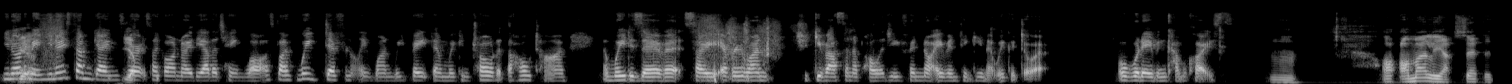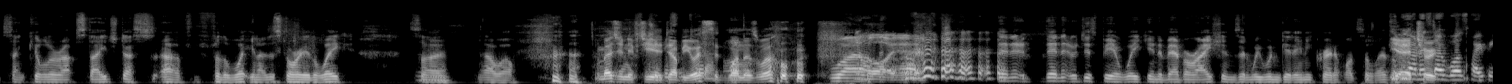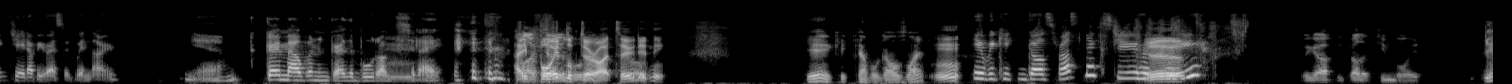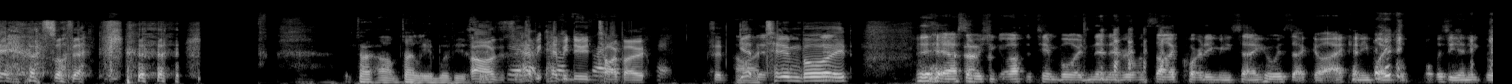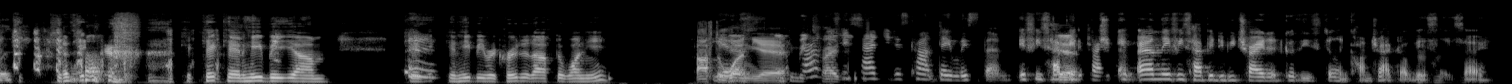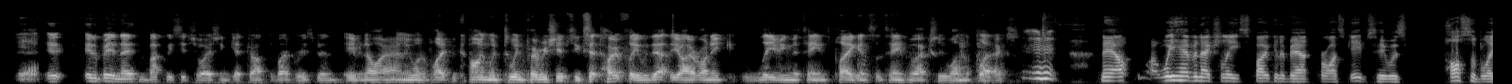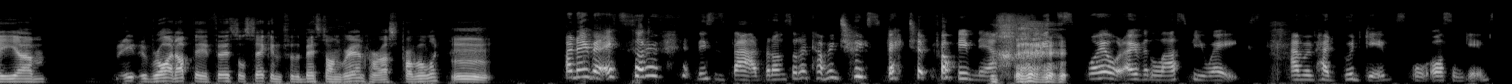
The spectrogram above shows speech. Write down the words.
You know what I mean? You know, some games Yep. where it's like, oh no, the other team lost. Like, we definitely won. We beat them. We controlled it the whole time, and we deserve it. So everyone should give us an apology for not even thinking that we could do it, or would even come close. Mm. I, I'm only upset that St Kilda upstaged us uh, for the you know, the story of the week. So, Mhm. Oh well. Imagine if Should be GWS had won as well. well, Oh, yeah. then it then it would just be a weekend of aberrations, and we wouldn't get any credit whatsoever. to Yeah, be honest, true. I was hoping GWS would win though. Yeah, go Melbourne and go the Bulldogs Mm. today. hey, Like Boyd looked alright too, didn't he? Yeah, he kicked a couple of goals late. Mm. He'll be kicking goals for us next year, hopefully. We go after his brother Tim Boyd. Yeah, I saw that. To- I'm totally oblivious. oh, it's Yeah, happy, happy dude straight typo. over the. Said, Oh, get yeah. Tim Boyd. Yeah, I said we should go after Tim Boyd, and then everyone started quoting me saying, "Who is that guy? Can he play football? Is he any good?" can, can, can he be um? Can, can he be recruited after one year? After Yes. one, He yeah. can if traded. you can, you just can't delist them. if he's happy Yeah. to trade, if, only if he's happy to be traded because he's still in contract, obviously. So Yeah, it, it'll be a Nathan Buckley situation. Get drafted by Brisbane, even though I only want to play for Collingwood to win premierships. Except hopefully without the ironic leaving the team to play against the team who actually won the flags. Now we haven't actually spoken about Bryce Gibbs, who was possibly um right up there, first or second for the best on ground for us, probably. Mm. I know, but it's sort of this is bad, but I'm sort of coming to expect it from him now. He's spoiled over the last few weeks. and we've had good Gibbs or awesome Gibbs.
